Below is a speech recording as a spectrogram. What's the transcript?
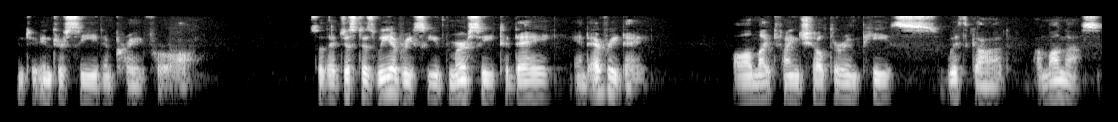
and to intercede and pray for all. So that just as we have received mercy today and every day, all might find shelter and peace with God among us,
